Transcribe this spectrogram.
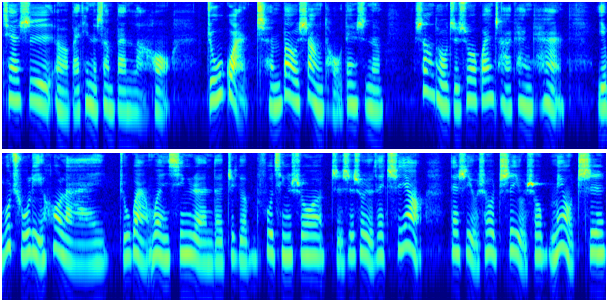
现在是呃白天的上班啦，吼，主管呈报上头，但是呢，上头只说观察看看，也不处理。后来主管问新人的这个父亲说，只是说有在吃药，但是有时候吃，有时候没有吃。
